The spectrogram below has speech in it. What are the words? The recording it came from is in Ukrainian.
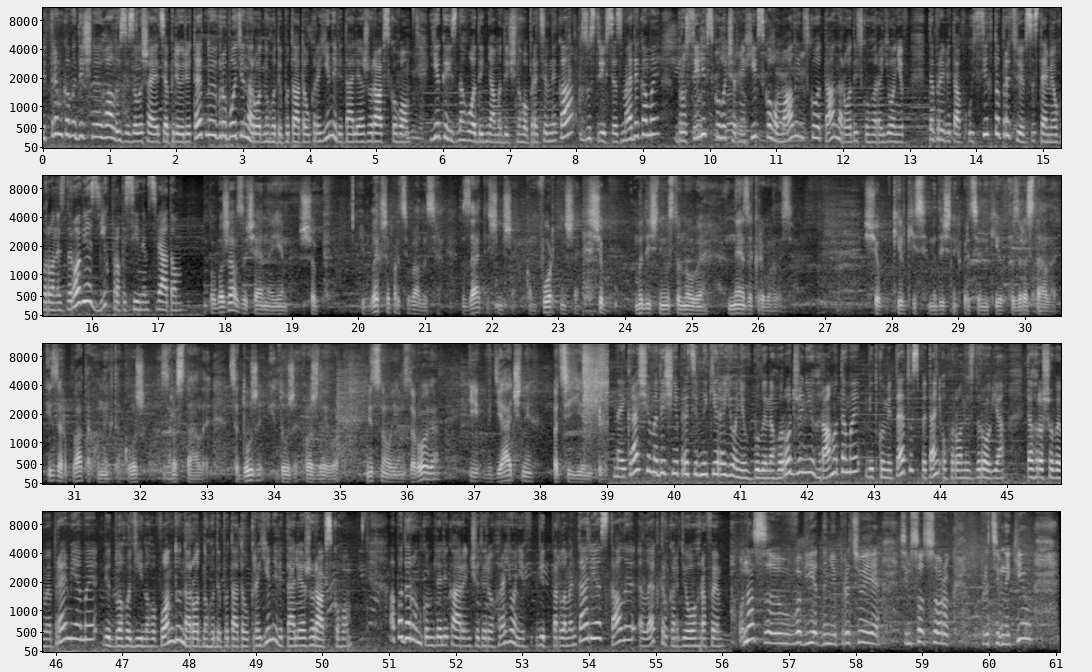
Підтримка медичної галузі залишається пріоритетною в роботі народного депутата України Віталія Журавського, який з нагоди Дня медичного працівника зустрівся з медиками Брусилівського, Черняхівського, Малинського та Народицького районів та привітав усіх, хто працює в системі охорони здоров'я з їх професійним святом. Побажав, звичайно, їм, щоб їм легше працювалося, затишніше, комфортніше, щоб медичні установи не закривалися, щоб кількість медичних працівників зростала, і зарплата у них також зростала. Це дуже і дуже важливо. Міцного їм здоров'я і вдячних пацієнтів. Найкращі медичні працівники районів були нагороджені грамотами від комітету з питань охорони здоров'я та грошовими преміями від благодійного фонду народного депутата України Віталія Журавського. А подарунком для лікарень чотирьох районів від парламентарія стали електрокардіографи. У нас е, в об'єднанні працює 740 працівників,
